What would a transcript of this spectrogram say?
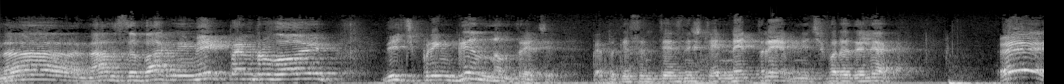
na, n-am să fac nimic pentru voi, deci prin gând nu-mi trece, pentru că sunteți niște netrebnici fără de leac. Ei,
